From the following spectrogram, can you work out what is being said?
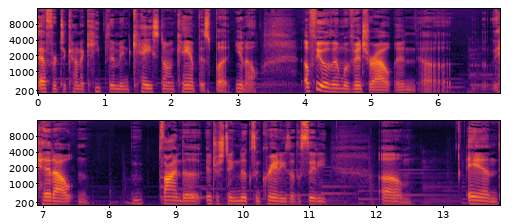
effort to kind of keep them encased on campus, but you know, a few of them would venture out and uh, head out and find the interesting nooks and crannies of the city. Um, and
